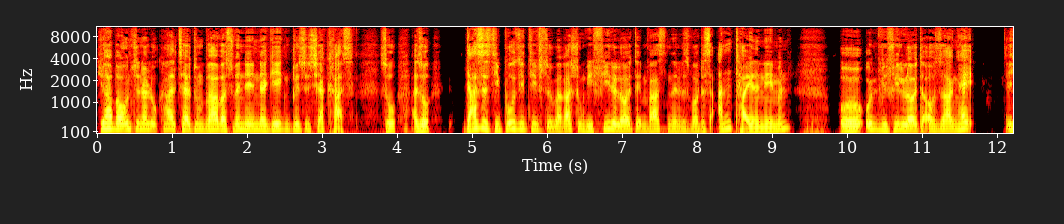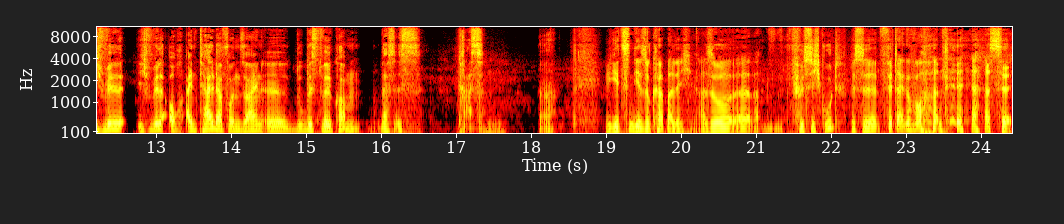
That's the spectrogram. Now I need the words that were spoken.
Ja, bei uns in der Lokalzeitung war was, wenn du in der Gegend bist, ist ja krass. So, also das ist die positivste Überraschung, wie viele Leute im wahrsten Sinne des Wortes Anteil nehmen äh, und wie viele Leute auch sagen, hey, ich will, ich will auch ein Teil davon sein, äh, du bist willkommen. Das ist krass. Ja. Wie geht's denn dir so körperlich? Also äh, fühlst dich gut? Bist du fitter geworden? Hast du,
